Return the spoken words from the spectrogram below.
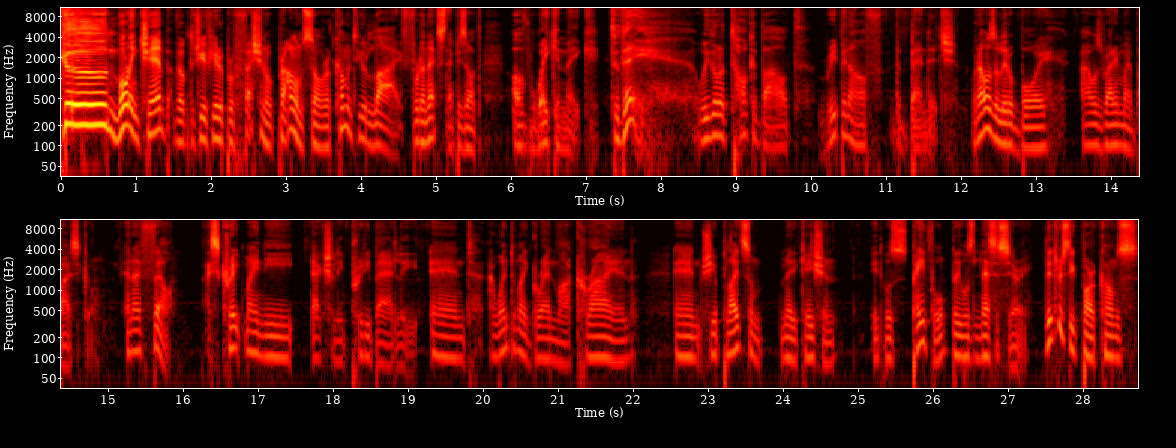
Good morning, champ. Welcome to Chief here, the professional problem solver, coming to you live for the next episode of Wake and Make. Today, we're gonna talk about ripping off the bandage. When I was a little boy, I was riding my bicycle and I fell. I scraped my knee actually pretty badly, and I went to my grandma crying, and she applied some medication. It was painful, but it was necessary. The interesting part comes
